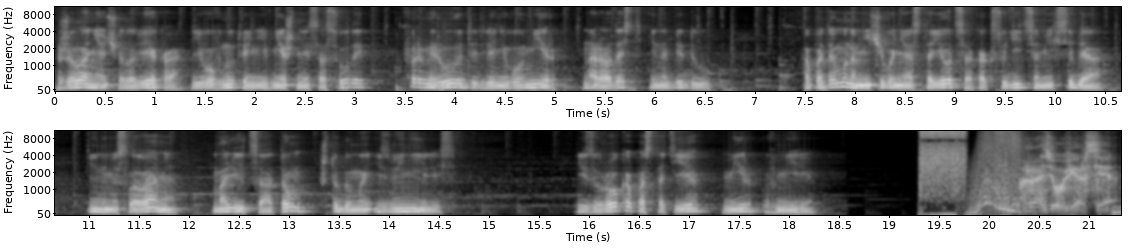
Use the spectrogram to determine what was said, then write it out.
Желания человека, его внутренние и внешние сосуды формируют для него мир на радость и на беду. А потому нам ничего не остается, как судить самих себя. Иными словами, молиться о том, чтобы мы изменились. Из урока по статье «Мир в мире». Радиоверсия.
